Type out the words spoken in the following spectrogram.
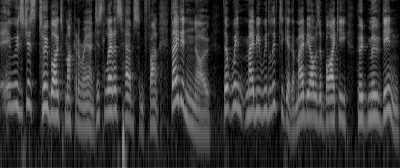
it was just two blokes mucking around. Just let us have some fun. They didn't know that we maybe we'd lived together. Maybe I was a bikie who'd moved in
